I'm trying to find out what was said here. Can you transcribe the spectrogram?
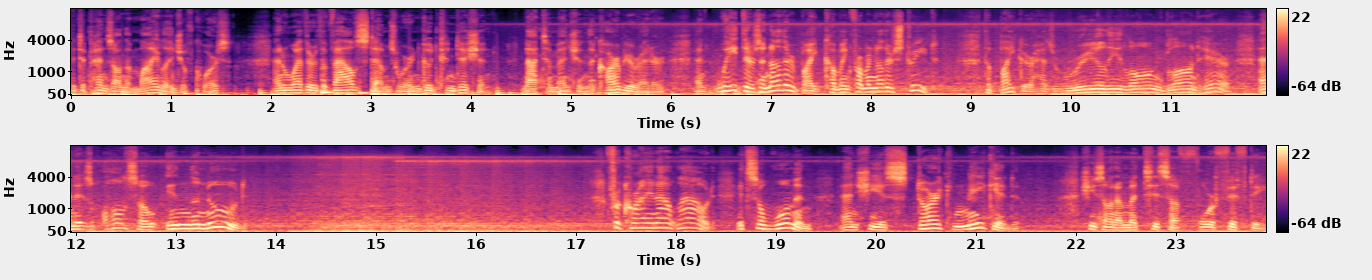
It depends on the mileage, of course, and whether the valve stems were in good condition, not to mention the carburetor. And wait, there's another bike coming from another street. The biker has really long blonde hair and is also in the nude. For crying out loud, it's a woman, and she is stark naked. She's on a Matissa 450,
